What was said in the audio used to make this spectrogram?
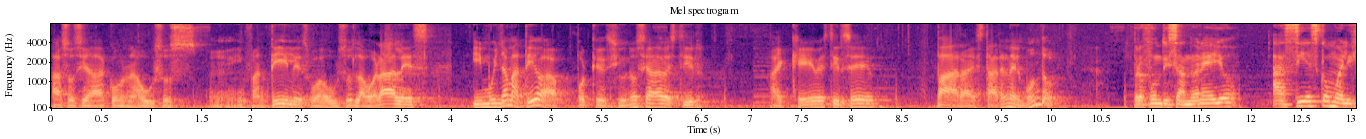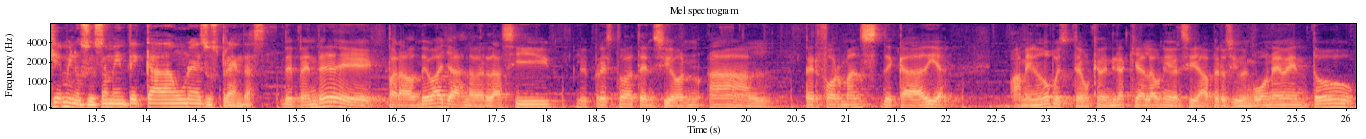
asociada con abusos eh, infantiles o abusos laborales. Y muy llamativa, porque si uno se ha de vestir, hay que vestirse para estar en el mundo. Profundizando en ello, así es como elige minuciosamente cada una de sus prendas. Depende de para dónde vaya. La verdad sí le presto atención al performance de cada día. A menudo pues tengo que venir aquí a la universidad, pero si vengo a un evento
